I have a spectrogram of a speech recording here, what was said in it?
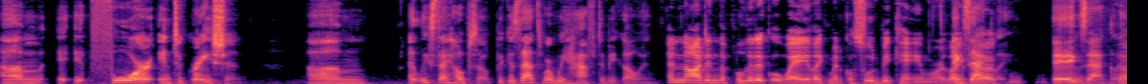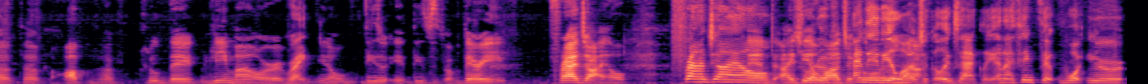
um, it, it, for integration. Um, at least I hope so, because that's where we have to be going. And not in the political way like Mercosur became, or like exactly, the, exactly the the, op, the Club de Lima, or right. you know these these very fragile fragile and ideological sort of, and ideological exactly and i think that what you're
